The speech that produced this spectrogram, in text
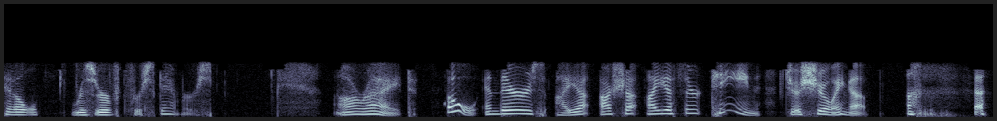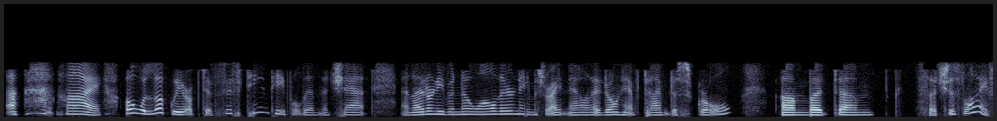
hell reserved for scammers. All right. Oh, and there's Aya Asha Aya 13 just showing up. Hi. Oh, well, look, we're up to 15 people in the chat, and I don't even know all their names right now, and I don't have time to scroll. Um, but um, such is life.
